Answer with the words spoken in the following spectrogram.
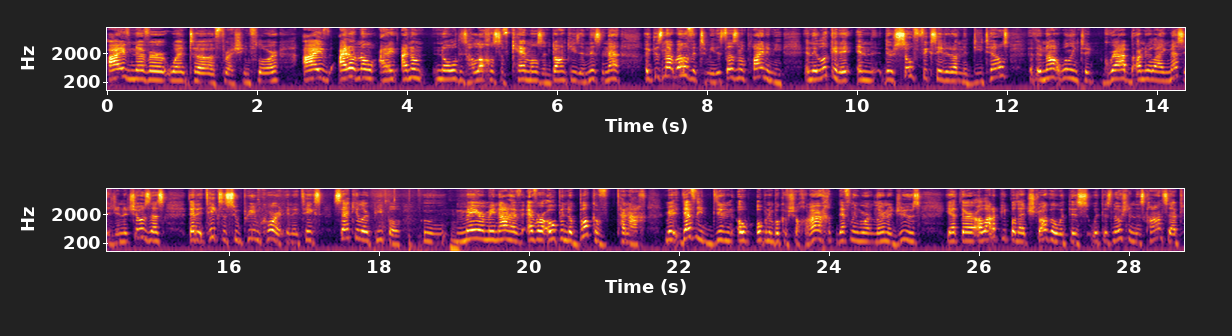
I've never went to a threshing floor. I've I don't know I, I don't know all these halachos of camels and donkeys and this and that. Like this is not relevant to me. This doesn't apply to me. And they look at it and they're so fixated on the details that they're not willing to grab the underlying message. And it shows us that it takes a Supreme Court and it takes secular people who hmm. may or may not have ever opened a book of Tanakh. Definitely didn't op- open a book of Shulchan Aruch. Definitely weren't learned Jews. Yet there are a lot of people that struggle with this with this notion, this concept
